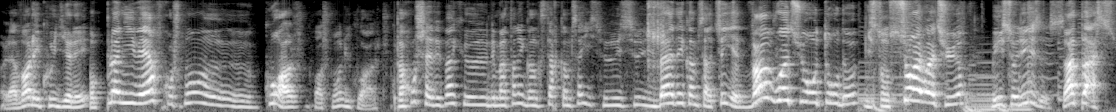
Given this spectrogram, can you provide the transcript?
Fallait avoir les couilles d'y aller. En plein hiver, franchement, euh, courage. Franchement, du courage. Par contre, je savais pas que les matins, les gangsters comme ça, ils se, ils baladaient comme ça. Tu sais, il y a 20 voitures autour d'eux. Ils sont sur la voiture, mais ils se disent, ça passe.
